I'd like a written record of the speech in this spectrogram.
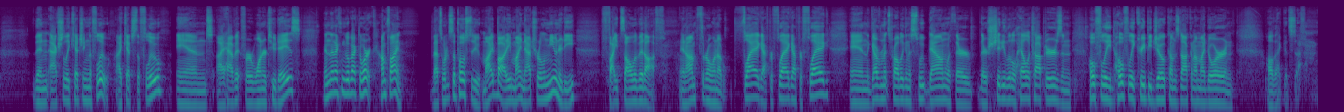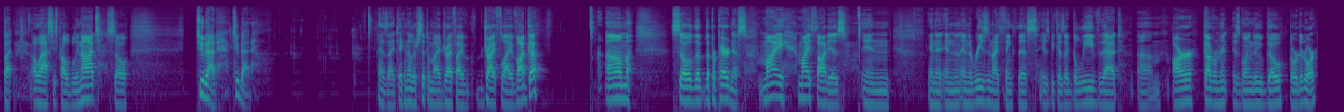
than actually catching the flu. I catch the flu and I have it for one or two days, and then I can go back to work. I'm fine. That's what it's supposed to do. My body, my natural immunity, fights all of it off. And I'm throwing up flag after flag after flag, and the government's probably going to swoop down with their their shitty little helicopters, and hopefully, hopefully, Creepy Joe comes knocking on my door and all that good stuff. But alas, he's probably not. So, too bad, too bad. As I take another sip of my dry fly, dry fly vodka. Um, so the the preparedness. My my thought is in and and and the reason I think this is because I believe that um, our government is going to go door to door.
